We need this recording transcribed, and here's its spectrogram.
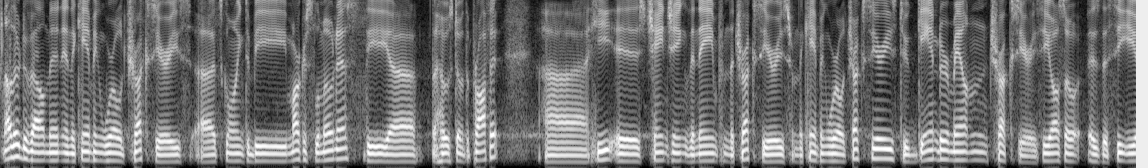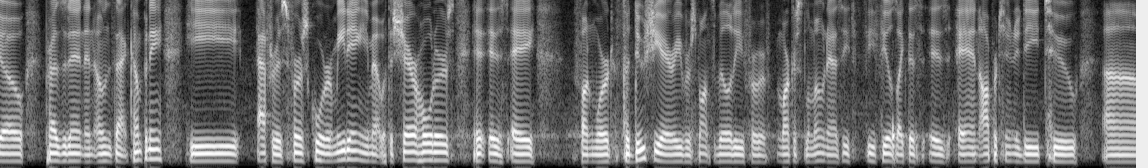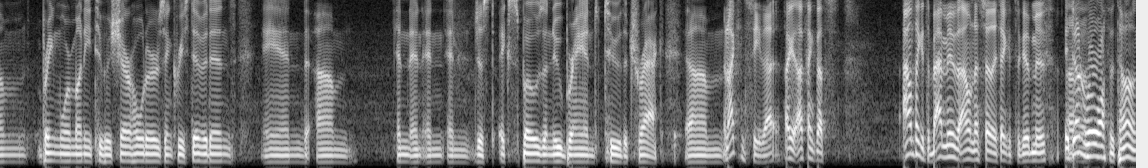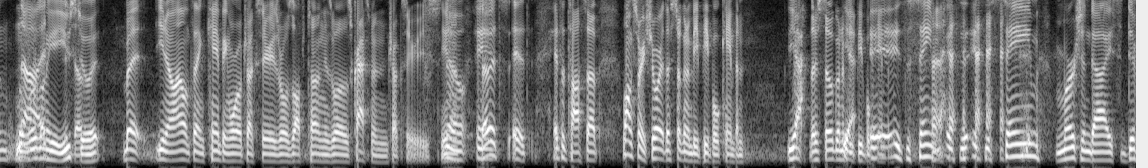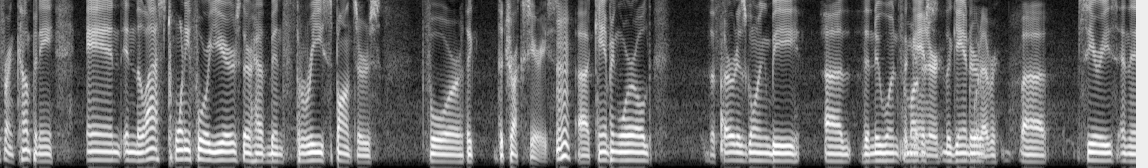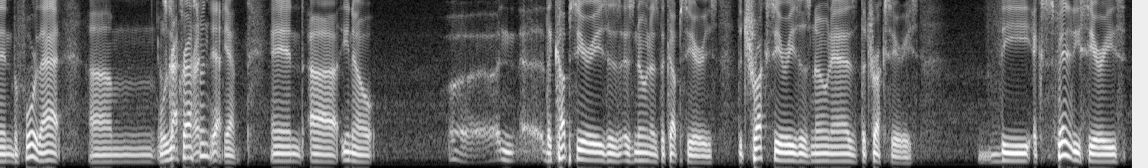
other development in the Camping World Truck Series, uh, it's going to be Marcus Lemonis, the uh, the host of the Profit. Uh, he is changing the name from the Truck Series from the Camping World Truck Series to Gander Mountain Truck Series. He also is the CEO, president, and owns that company. He after his first quarter meeting, he met with the shareholders. It is a fun word fiduciary responsibility for Marcus Lemonis. He, he feels like this is an opportunity to um, bring more money to his shareholders, increase dividends, and um, and, and, and, and just expose a new brand to the track. Um, And I can see that. I, I think that's. I don't think it's a bad move. I don't necessarily think it's a good move. it doesn't Um, roll off the tongue, but no, we're going to it- get it used to it. But you know, I don't think Camping World Truck Series rolls off the tongue as well as Craftsman Truck Series. You No, know, so it's it it's a toss up. Long story short, there's still going to be people camping. Yeah, There's still going to yeah, be people camping. It's the same. It's it's the same merchandise, different company. And in the last 24 years, there have been three sponsors for the the truck series. Mm-hmm. Uh, Camping World. The third is going to be uh, the new one from The Marcus, Gander, the Gander whatever. uh, series, and then before that, um, was, was it Craftsman, Craftsman? right? Yeah. yeah. And uh, you know, uh, uh, the Cup Series is, is known as the Cup Series. The Truck Series is known as the Truck Series. The Xfinity Series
